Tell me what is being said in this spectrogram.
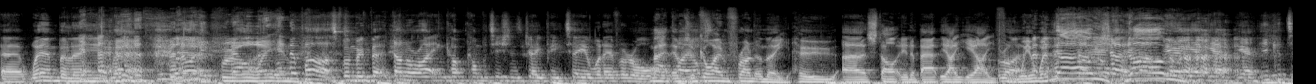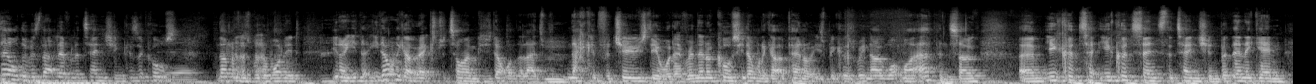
uh, Wembley. the 90 We're all waiting. In the past, when we've done all right in co- competitions, JPT or whatever, or Mate, there was a guy in front of me who uh, started in about the 88th. Right. And we all went, no, Shut- shut him no. Yeah, yeah, yeah, yeah. You could tell there was that level of tension because, of course, none of us would have wanted. You know, you don't, you don't want to go extra time because you don't want the lads knackered for Tuesday or whatever. And then, of course, you don't want to go to penalties because we know what might happen. So um, you could te- you could sense the tension. But then again,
